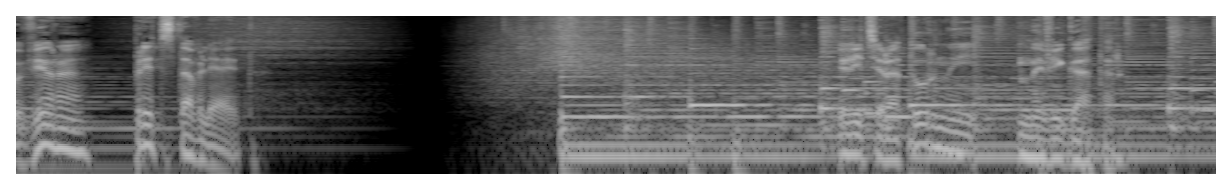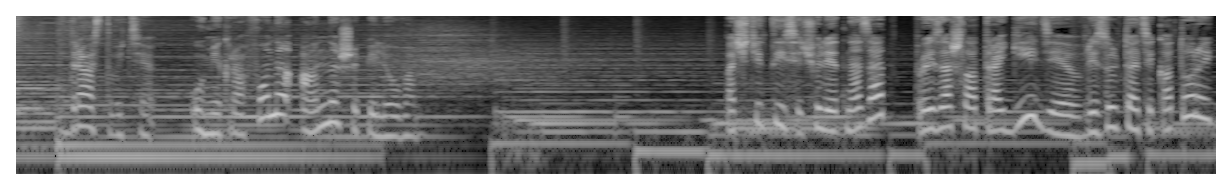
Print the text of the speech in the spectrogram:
«Вера» представляет Литературный навигатор Здравствуйте! У микрофона Анна Шапилева. Почти тысячу лет назад произошла трагедия, в результате которой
